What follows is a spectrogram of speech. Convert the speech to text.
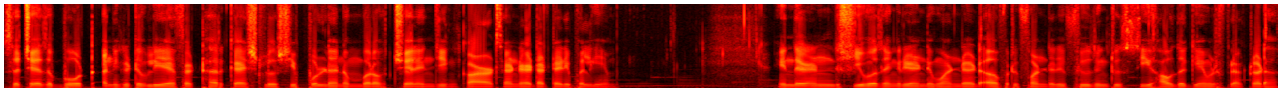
such as a boat negatively affect her cash flow. She pulled a number of challenging cards and had a terrible game. In the end, she was angry and demanded a refund, refusing to see how the game reflected her.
